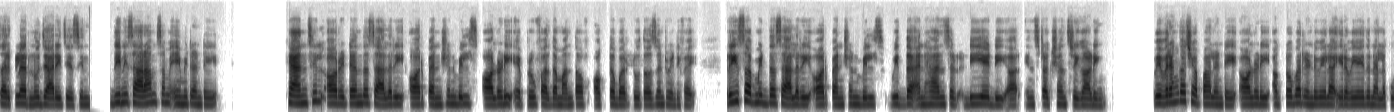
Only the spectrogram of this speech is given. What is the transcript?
సర్క్యులర్‌ను జారీ చేసింది. దీని సారాంశం ఏమిటంటే cancel or return the salary or pension bills already approve for the month of October 2025. Resubmit the salary or pension bills with the enhanced DADR instructions regarding వివరంగా చెప్పాలంటే ఆల్రెడీ అక్టోబర్ 2025 నెలకు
